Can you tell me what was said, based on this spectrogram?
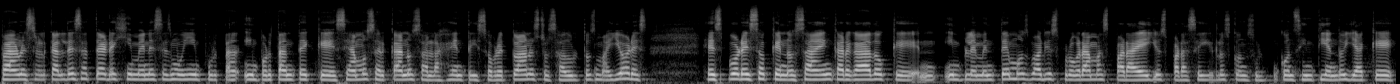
para nuestra alcaldesa Tere Jiménez es muy importa- importante que seamos cercanos a la gente y sobre todo a nuestros adultos mayores. Es por eso que nos ha encargado que implementemos varios programas para ellos, para seguirlos consintiendo, ya que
